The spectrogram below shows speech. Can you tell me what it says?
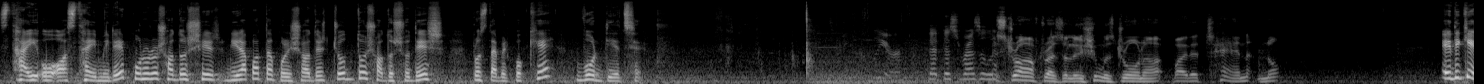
স্থায়ী ও অস্থায়ী মিলে পনেরো সদস্যের নিরাপত্তা পরিষদের চোদ্দ সদস্য দেশ প্রস্তাবের পক্ষে ভোট দিয়েছে। This resolution This draft resolution was drawn up by the 10 not এদিকে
